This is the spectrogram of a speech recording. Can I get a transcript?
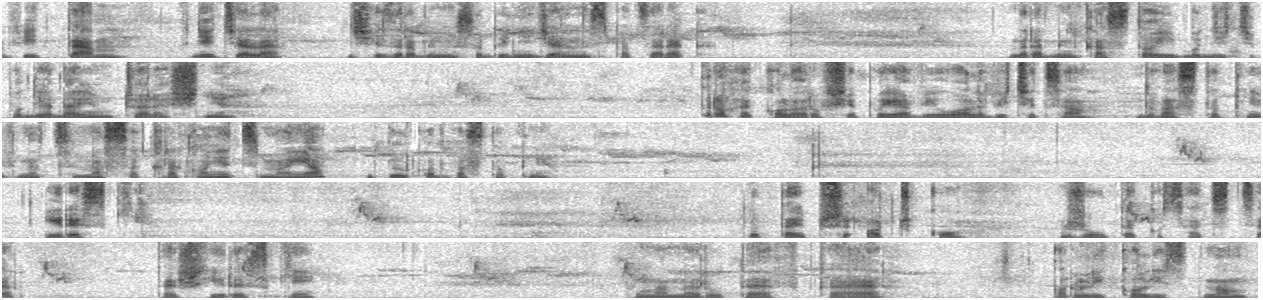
Witam w niedzielę. Dzisiaj zrobimy sobie niedzielny spacerek. Drabinka stoi, bo dzieci podjadają czereśnie. Trochę kolorów się pojawiło, ale wiecie co? Dwa stopnie w nocy. Masakra. Koniec maja i tylko dwa stopnie. Iryski. Tutaj przy oczku żółte kosaćce. Też iryski. Tu mamy rutewkę orlikolistną.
